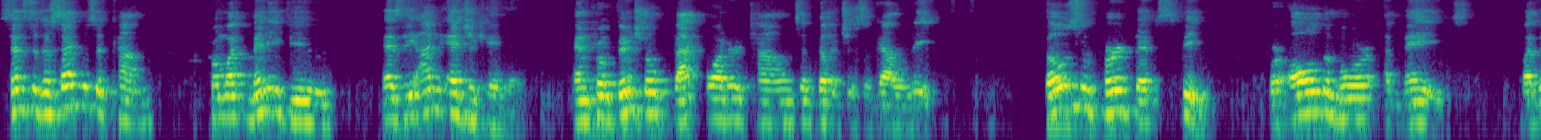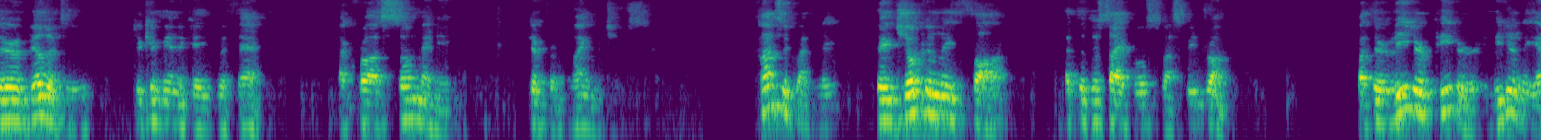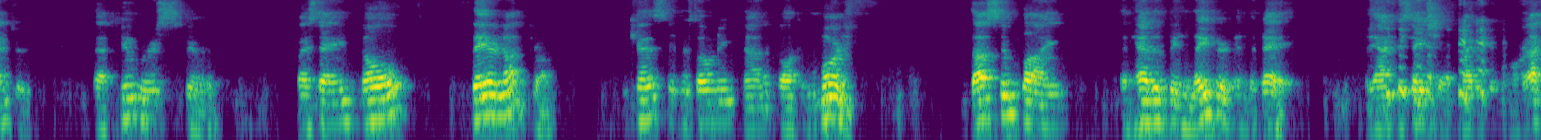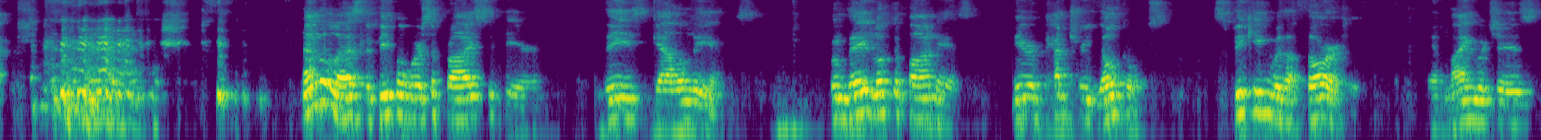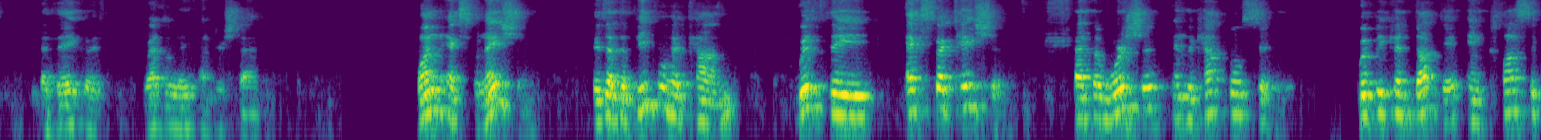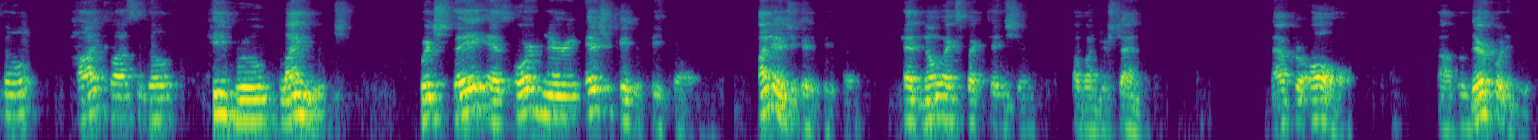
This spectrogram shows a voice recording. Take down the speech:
Since the disciples had come from what many viewed as the uneducated and provincial backwater towns and villages of Galilee, those who heard them speak were all the more amazed by their ability to communicate with them across so many different languages. Consequently, they jokingly thought that the disciples must be drunk. But their leader, Peter, immediately entered that humorous spirit by saying, No, they are not drunk, because it is only nine o'clock in the morning, thus implying that had it been later in the day, the accusation might have been more accurate. Nonetheless, the people were surprised to hear these Galileans, whom they looked upon as mere country yokels, speaking with authority in languages that they could readily understand. One explanation is that the people had come with the expectation that the worship in the capital city would be conducted in classical, high classical Hebrew language, which they, as ordinary educated people, uneducated people, had no expectation of understanding. After all, uh, from their point of view,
